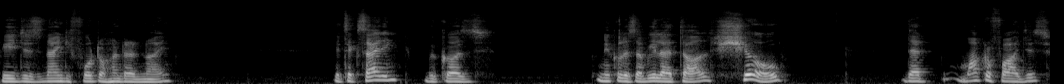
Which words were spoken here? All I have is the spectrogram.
pages 94 to 109. It's exciting because Nicholas Avila et al. show that macrophages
